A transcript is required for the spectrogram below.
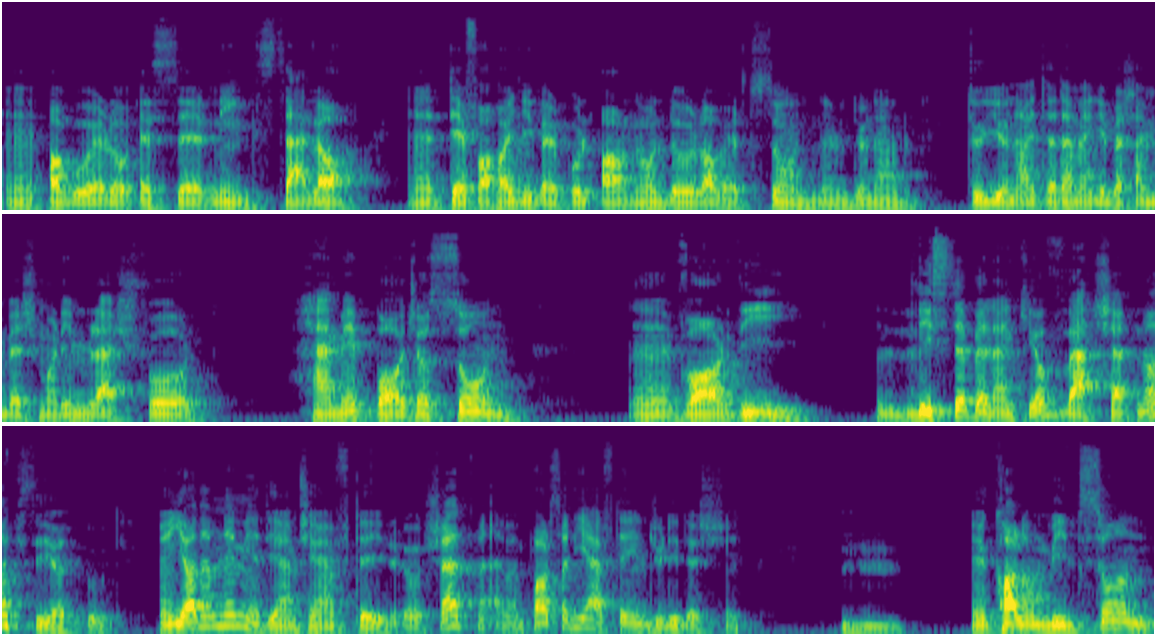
اه، آگوئرو استرلینگ صلاح دفاع های لیورپول آرنولد و رابرتسون نمی‌دونم. تو یونایتد هم اگه بخوایم بشماریم رشفورد. همه باجا سون واردی لیست بلنکی ها وحشتناک زیاد بود. من یادم نمیاد یه همچین هفته ای رو. شاید پارسال یه هفته اینجوری داشتیم. کالوم ویلسون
